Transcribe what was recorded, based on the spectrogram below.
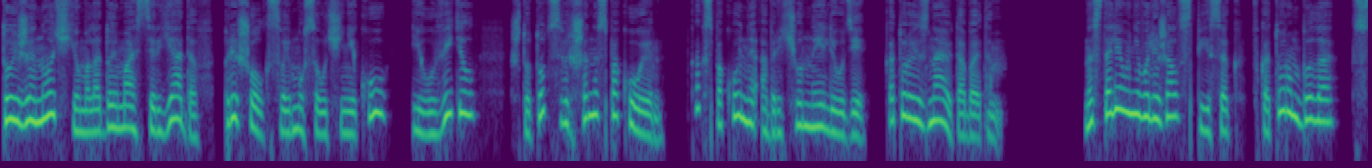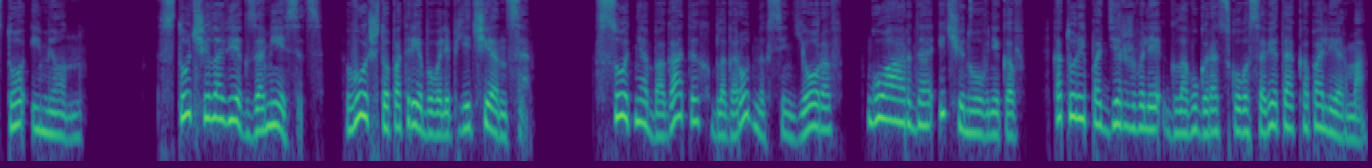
Той же ночью молодой мастер ядов пришел к своему соученику и увидел, что тот совершенно спокоен, как спокойны обреченные люди, которые знают об этом. На столе у него лежал список, в котором было сто имен. Сто человек за месяц. Вот что потребовали пьяченца. Сотня богатых, благородных сеньоров, гуарда и чиновников, которые поддерживали главу городского совета Капалермо,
